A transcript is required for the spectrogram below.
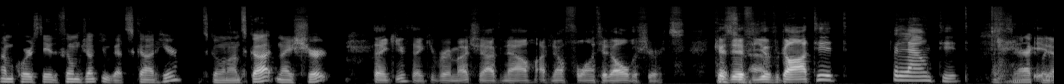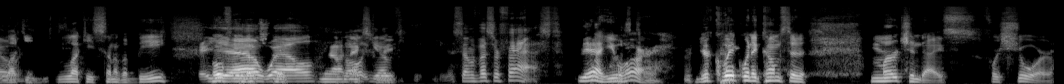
I'm of course Dave the Film Junkie. We got Scott here. What's going on, Scott? Nice shirt. Thank you, thank you very much. I've now I've now flaunted all the shirts because Yes, if have. you've got it, flaunt it. Exactly. know, lucky, lucky son of a bee. Eh, Hopefully yeah, well, well, next you know, week. some of us are fast. Yeah, you Let's- are. You're quick when it comes to merchandise, for sure.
